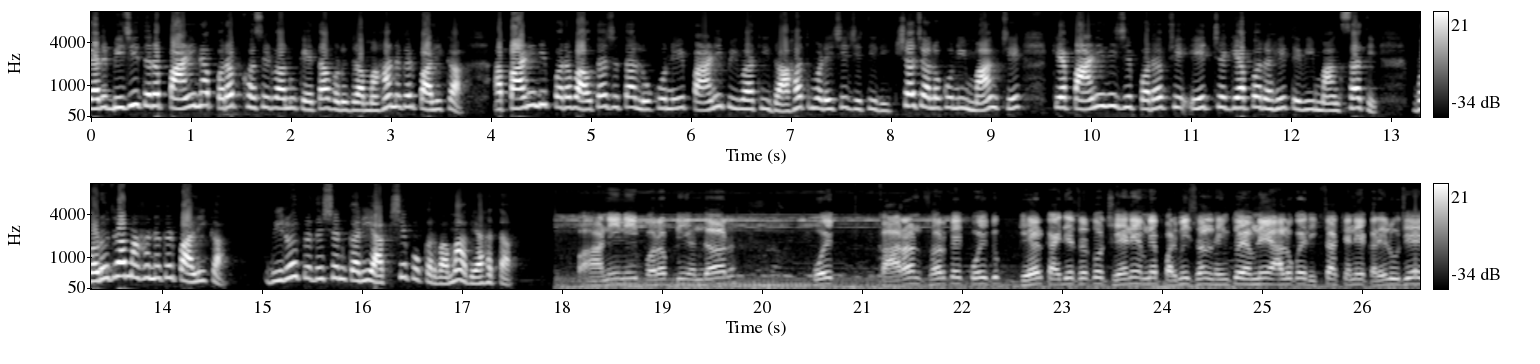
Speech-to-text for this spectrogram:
ત્યારે બીજી તરફ પાણીના પરબ ખસેડવાનું કહેતા વડોદરા મહાનગરપાલિકા આ પાણીની પરબ આવતા જતા લોકોને પાણી પીવાથી રાહત મળે છે, જેથી રિક્ષા ચાલકોની માંગ છે કે આ પાણીની જે પરબ છે એ જ જગ્યા પર રહે તેવી માંગ સાથે વડોદરા મહાનગરપાલિકા વિરોધ પ્રદર્શન કરી આક્ષેપો કરવામાં આવ્યા હતા. પાણીની પરબની અંદર કોઈ કારણસર કે કોઈ ગેરકાયદેસર તો છે ને એમને પરમિશન લઈને તો એમને આ લોકોએ રિક્ષા સ્ટેન્ડે કરેલું છે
